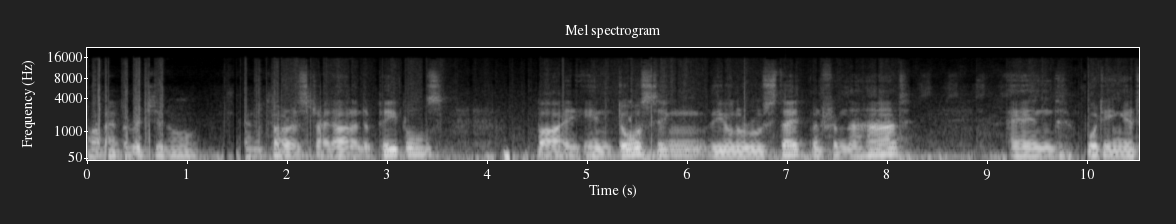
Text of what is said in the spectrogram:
of Aboriginal and Torres Strait Islander peoples by endorsing the Uluru Statement from the Heart and putting it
